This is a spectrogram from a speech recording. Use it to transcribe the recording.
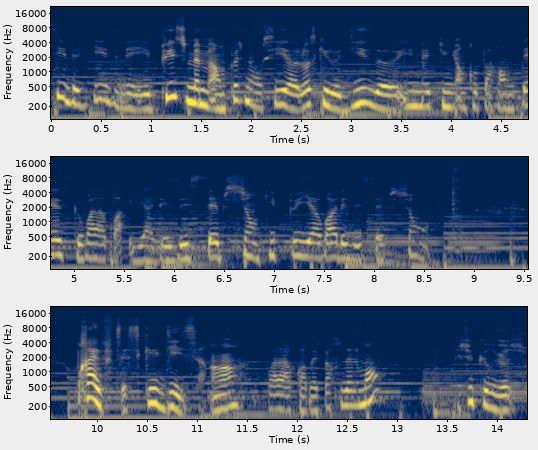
s'ils le disent, mais puis même, en plus, mais aussi, euh, lorsqu'ils le disent, euh, ils mettent une entre parenthèses que voilà quoi, il y a des exceptions, qu'il peut y avoir des exceptions. Bref, c'est ce qu'ils disent, hein. Voilà quoi, mais personnellement, je suis curieuse.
